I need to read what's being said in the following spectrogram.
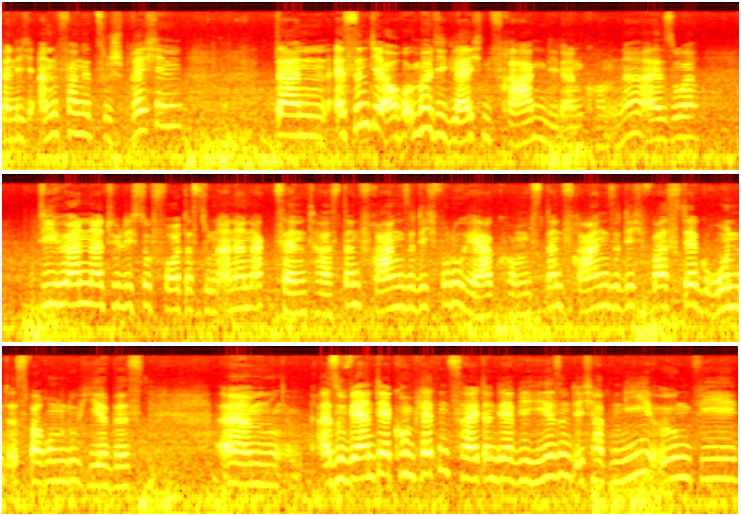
wenn ich anfange zu sprechen, dann, es sind ja auch immer die gleichen Fragen, die dann kommen. Ne? Also die hören natürlich sofort, dass du einen anderen Akzent hast. Dann fragen sie dich, wo du herkommst. Dann fragen sie dich, was der Grund ist, warum du hier bist. Ähm, also während der kompletten Zeit, in der wir hier sind, ich habe nie irgendwie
